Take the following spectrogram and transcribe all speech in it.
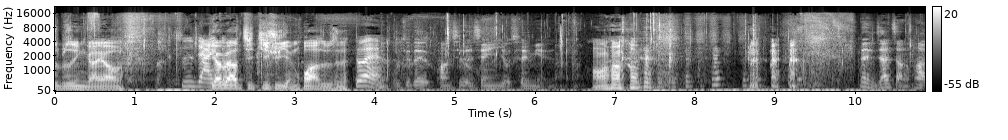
是不是应该要？要不要继继续演化？是不是？对，我觉得螃蟹的声音有催眠。哦。那你这样讲的话，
